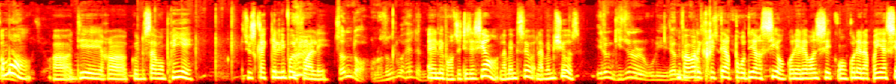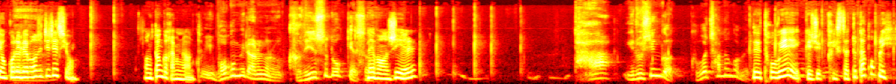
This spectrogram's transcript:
Comment euh, dire euh, que nous savons prier? jusqu'à quel niveau il faut aller. Et eh, l'évangélisation, la même, la même chose. Il faut avoir des critères pour dire si on connaît, on connaît la prière, si on connaît l'évangélisation. En tant que remnant. L'évangile, de trouver que Jésus-Christ a tout accompli.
